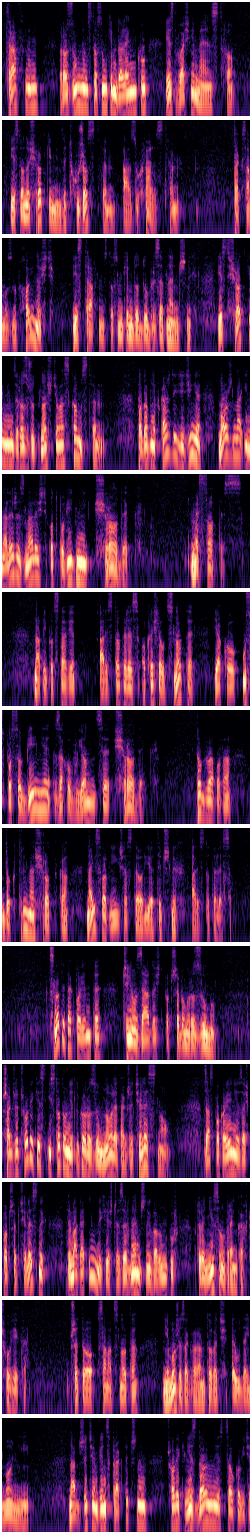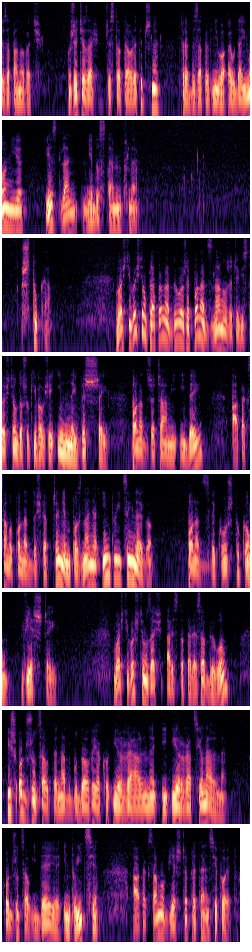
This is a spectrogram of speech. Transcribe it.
Trafnym, rozumnym stosunkiem do lęku jest właśnie męstwo. Jest ono środkiem między tchórzostwem a zuchwalstwem. Tak samo znów hojność jest trafnym stosunkiem do dóbr zewnętrznych. Jest środkiem między rozrzutnością a skomstwem. Podobnie w każdej dziedzinie można i należy znaleźć odpowiedni środek, mesotes. Na tej podstawie Arystoteles określał cnotę jako usposobienie zachowujące środek. To była owa doktryna środka, najsławniejsza z teorii etycznych Arystotelesa. Cnoty tak pojęte czynią zadość potrzebom rozumu. Wszakże człowiek jest istotą nie tylko rozumną, ale także cielesną. Zaspokojenie zaś potrzeb cielesnych wymaga innych jeszcze zewnętrznych warunków, które nie są w rękach człowieka. Przeto sama cnota nie może zagwarantować eudaimonii. Nad życiem więc praktycznym człowiek niezdolny jest całkowicie zapanować. Życie zaś czysto teoretyczne, które by zapewniło eudaimonię, jest dlań niedostępne. Sztuka. Właściwością Platona było, że ponad znaną rzeczywistością doszukiwał się innej, wyższej, ponad rzeczami idei, a tak samo ponad doświadczeniem poznania intuicyjnego, ponad zwykłą sztuką wieszczej. Właściwością zaś Arystotelesa było, iż odrzucał te nadbudowy jako irrealne i irracjonalne odrzucał idee, intuicje, a tak samo wieszcze pretensje poetów.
